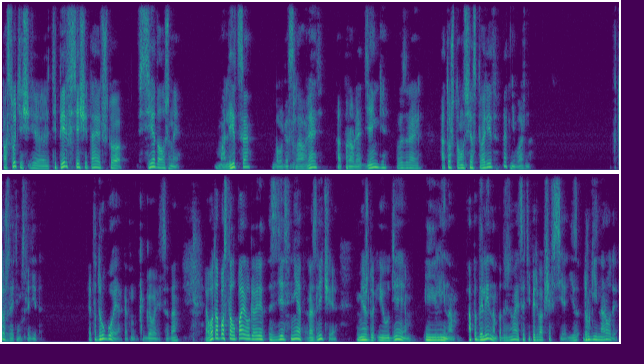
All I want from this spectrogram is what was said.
По сути, э, теперь все считают, что все должны молиться, благословлять, отправлять деньги в Израиль. А то, что он сейчас творит, это не важно. Кто же за этим следит? Это другое, как, как говорится, да? А вот апостол Павел говорит, здесь нет различия между иудеем и элином. А под элином подразумевается теперь вообще все, другие народы.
